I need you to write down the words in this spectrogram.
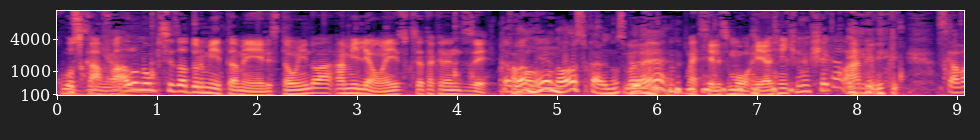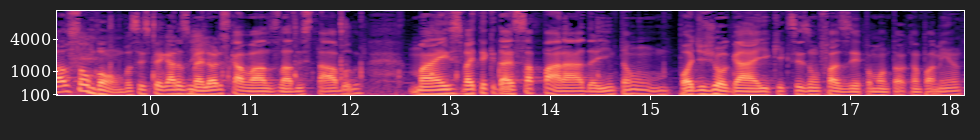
Os cavalos não precisam dormir também. Eles estão indo a, a milhão. É isso que você tá querendo dizer. O cavalo nem é nosso, cara. Não se preocupe. Mas se eles morrer, a gente não chega lá, né? Os cavalos são bons. Vocês pegaram os melhores cavalos lá do estábulo. Mas vai ter que dar essa parada aí. Então pode jogar aí o que, que vocês vão fazer pra montar o acampamento.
